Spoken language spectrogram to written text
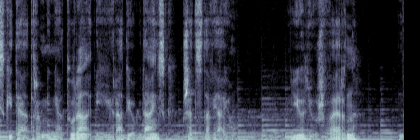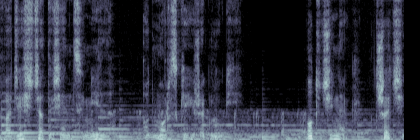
Miejski Teatr Miniatura i Radio Gdańsk przedstawiają Juliusz Wern 20 tysięcy mil podmorskiej żeglugi. Odcinek trzeci.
